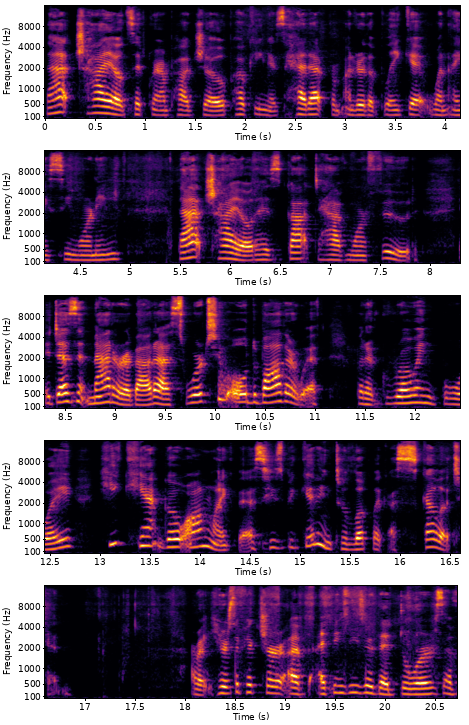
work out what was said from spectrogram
That child, said Grandpa Joe, poking his head up from under the blanket one icy morning, that child has got to have more food. It doesn't matter about us. We're too old to bother with. But a growing boy, he can't go on like this. He's beginning to look like a skeleton. All right, here's a picture of, I think these are the doors of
